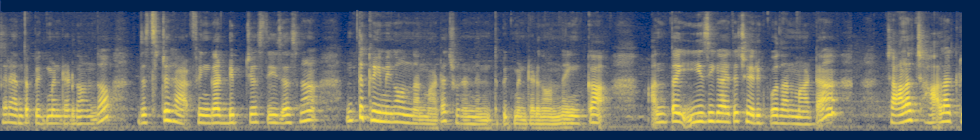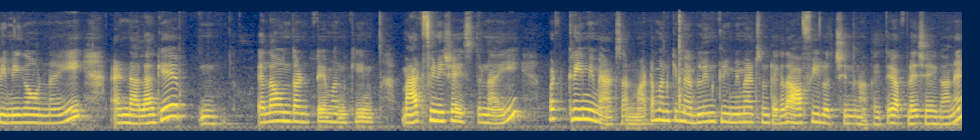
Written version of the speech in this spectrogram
సరే ఎంత పిగ్మెంటెడ్గా ఉందో జస్ట్ హ్యా ఫింగర్ డిప్ చేసి తీసేసిన అంత క్రీమీగా ఉందన్నమాట. చూడండి ఎంత పిగ్మెంటెడ్గా ఉందో ఇంకా అంత ఈజీగా అయితే చెరిగిపోదన్నమాట. చాలా చాలా క్రీమీగా ఉన్నాయి. అండ్ అలాగే ఎలా ఉందంటే మనకి మ్యాట్ ఫినిషే ఇస్తున్నాయి. బట్ క్రీమీ మ్యాట్స్ అనమాట మనకి మెబ్లిన్ క్రీమీ మ్యాట్స్ ఉంటాయి కదా ఆ ఫీల్ వచ్చింది నాకైతే అప్లై చేయగానే.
